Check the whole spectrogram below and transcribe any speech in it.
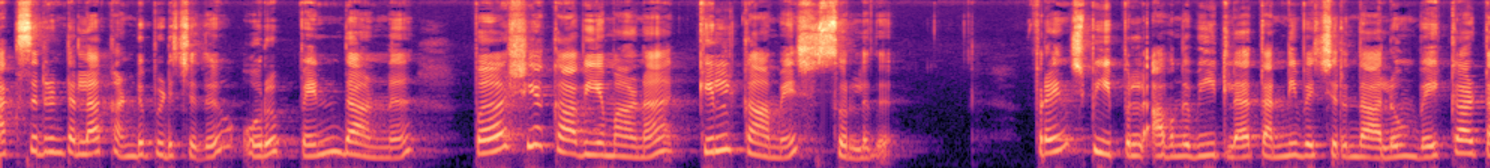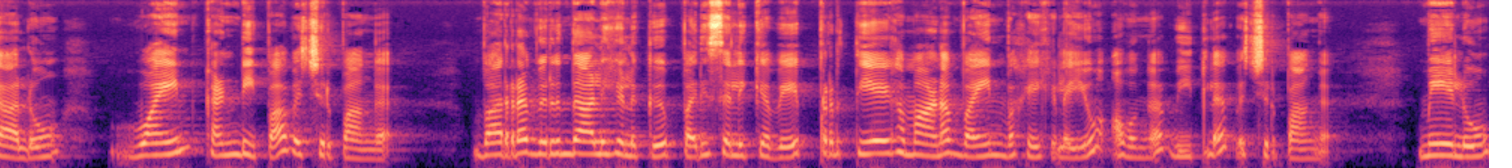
ஆக்சிடென்டலாக கண்டுபிடிச்சது ஒரு பெண் தான்னு பர்ஷிய காவியமான கில் காமேஷ் சொல்லுது. ஃப்ரெஞ்ச் பீப்புள் அவங்க வீட்டில் தண்ணி வச்சுருந்தாலும் வெய்க்காட்டாலும் வைன் கண்டிப்பாக வச்சுருப்பாங்க. வர்ற விருந்தாளிகளுக்கு பரிசளிக்கவே பிரத்யேகமான வைன் வகைகளையும் அவங்க வீட்டில் வச்சுருப்பாங்க. மேலும்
